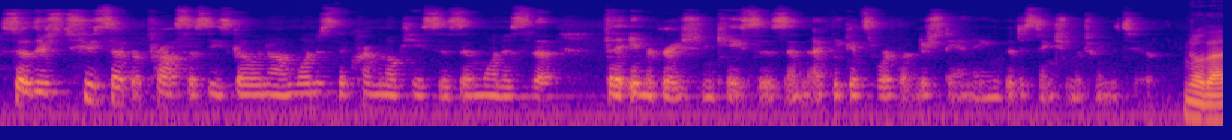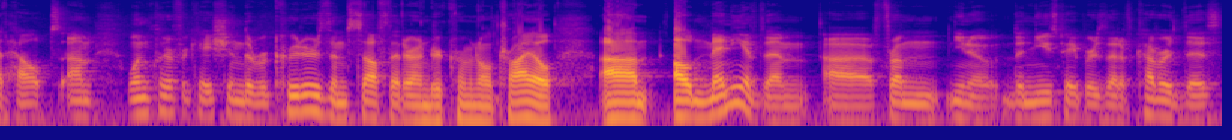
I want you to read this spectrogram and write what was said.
So there's two separate processes going on. One is the criminal cases, and one is the, the immigration cases. And I think it's worth understanding the distinction between the two. No, that helps. Um, one clarification: the recruiters themselves that are under criminal trial, um, many of them uh, from you know the newspapers that have covered this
